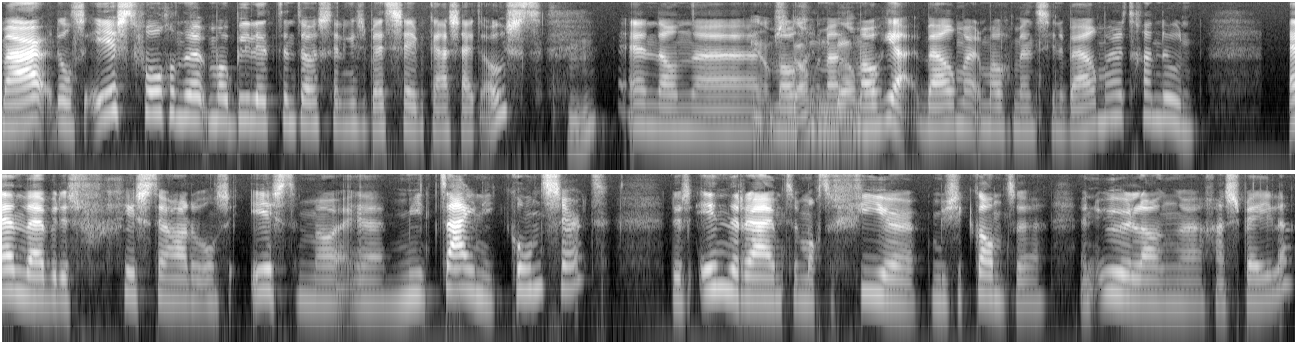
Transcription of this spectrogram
Maar onze eerstvolgende mobiele tentoonstelling is bij het CBK Zuidoost. Mhm. En dan eh, mogen, mogen, ja, Bijlmer, mogen mensen in de Bijlmer het gaan doen. En we hebben dus gisteren hadden we onze eerste me- tiny concert. Dus in de ruimte mochten vier muzikanten een uur lang eh, gaan spelen.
